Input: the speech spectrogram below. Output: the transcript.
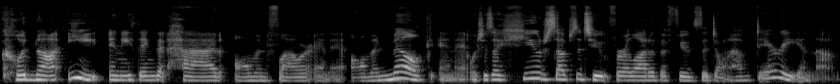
could not eat anything that had almond flour in it, almond milk in it, which is a huge substitute for a lot of the foods that don't have dairy in them.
